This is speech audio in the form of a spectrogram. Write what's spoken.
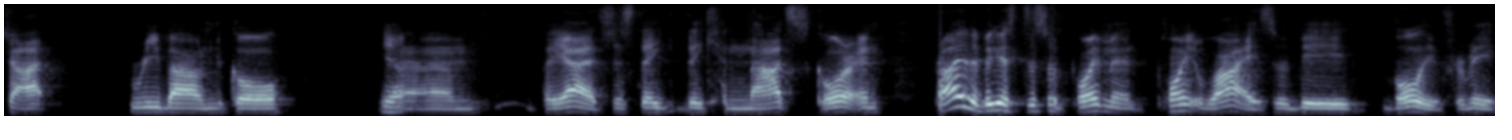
shot, rebound goal. Yeah. Um, but yeah, it's just they they cannot score, and probably the biggest disappointment point wise would be Bully for me.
